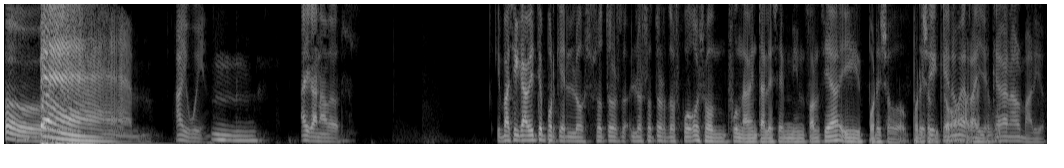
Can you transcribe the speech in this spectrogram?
Oh, ¡Bam! I win. Mm, hay ganador. Y básicamente porque los otros los otros dos juegos son fundamentales en mi infancia y por eso por Que eso sí, que no me rayes, que ha ganado el Mario.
